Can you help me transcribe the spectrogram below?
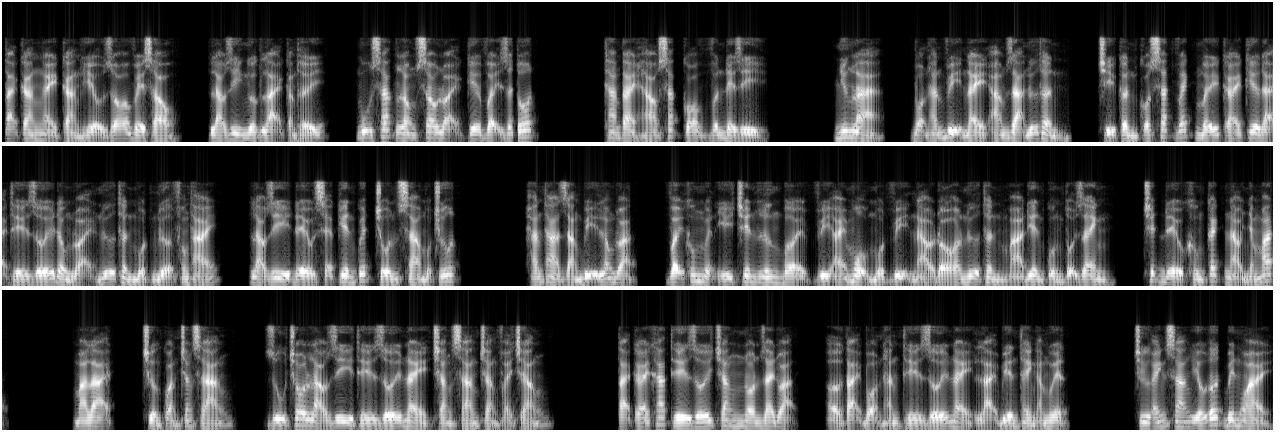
tại càng ngày càng hiểu rõ về sau, lão gì ngược lại cảm thấy, ngũ sắc long sau loại kia vậy rất tốt. Tham tài háo sắc có vấn đề gì? Nhưng là, bọn hắn vị này ám dạ nữ thần, chỉ cần có sắt vách mấy cái kia đại thế giới đồng loại nữ thần một nửa phong thái, lão gì đều sẽ kiên quyết trốn xa một chút. Hắn thả rằng bị long đoạn, vậy không nguyện ý trên lưng bởi vì ái mộ một vị nào đó nữ thần mà điên cuồng tội danh, chết đều không cách nào nhắm mắt mà lại, trưởng quản trăng sáng, dù cho lão gì thế giới này trăng sáng chẳng phải trắng, tại cái khác thế giới trăng non giai đoạn, ở tại bọn hắn thế giới này lại biến thành ám nguyệt. Chứ ánh sáng yếu ớt bên ngoài,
